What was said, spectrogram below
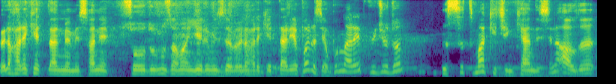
böyle hareketlenmemiz hani soğuduğumuz zaman yerimizde böyle hareketler yaparız ya bunlar hep vücudun ısıtmak için kendisini aldığı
